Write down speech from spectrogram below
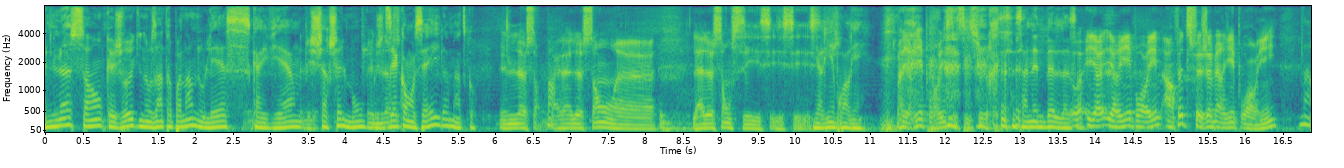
Une leçon que je veux que nos entrepreneurs nous laissent quand ils viennent. Puis je cherchais le mot. Une je disais conseil, là, mais en tout cas, Une leçon. Ben, la leçon, euh, la leçon, c'est. c'est- c'est- il n'y a rien pour rien. Ben, Il n'y a rien pour rien, c'est sûr. ça en est une belle leçon. Ouais, Il n'y a, il y a rien pour rien. En fait, tu fais jamais rien pour rien. Non.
